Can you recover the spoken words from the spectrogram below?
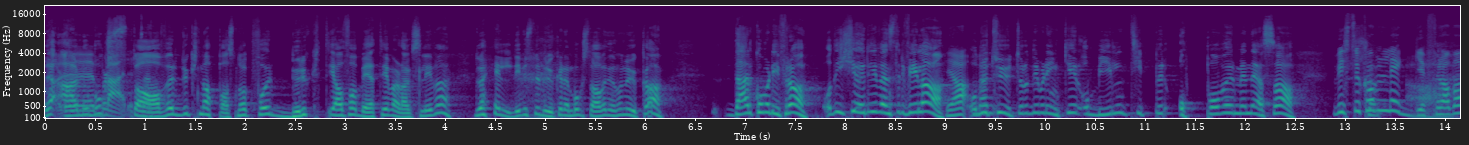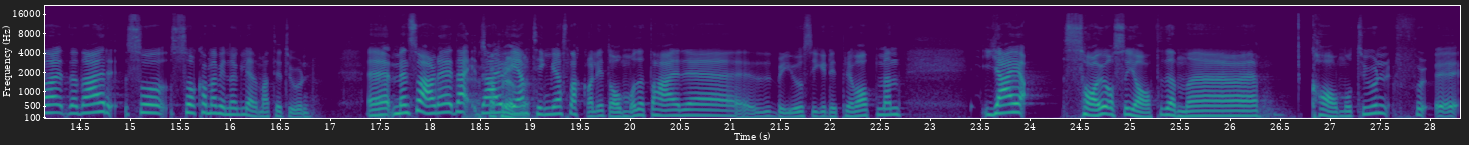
Det er noen bokstaver du knappast nok får brukt i alfabetet i hverdagslivet. Du er heldig hvis du bruker den bokstaven gjennom uka. Der kommer de fra! Og de kjører i venstrefila! Ja, og men- du tuter og de blinker, og bilen tipper oppover med nesa. Hvis du kan legge fra deg det der, så, så kan jeg begynne å glede meg til turen. Eh, men så er det Det, det er jo én ting vi har snakka litt om, og dette her eh, blir jo sikkert litt privat, men jeg sa jo også ja til denne kanoturen for, eh,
